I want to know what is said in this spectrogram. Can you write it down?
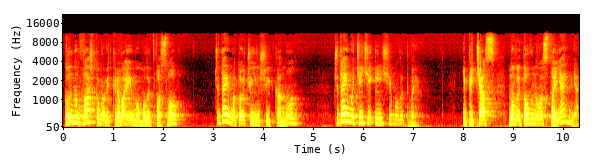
коли нам важко ми відкриваємо молитвослов, читаємо той чи інший канон, читаємо ті чи інші молитви. І під час молитовного стояння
